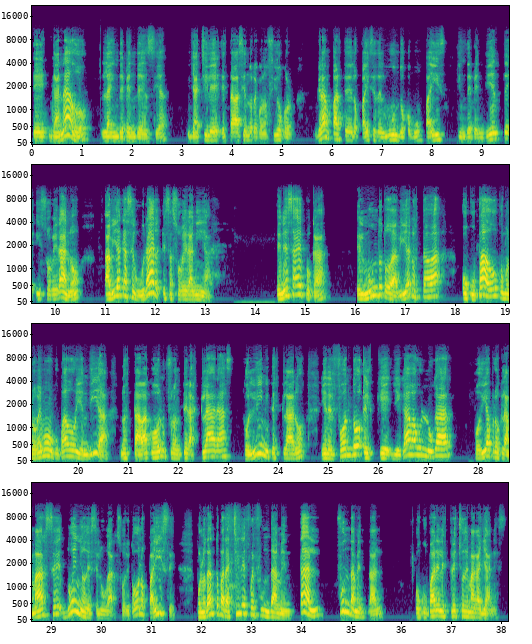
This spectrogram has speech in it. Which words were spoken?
eh, ganado la independencia, ya Chile estaba siendo reconocido por gran parte de los países del mundo como un país independiente y soberano, había que asegurar esa soberanía. En esa época, el mundo todavía no estaba ocupado como lo vemos ocupado hoy en día, no estaba con fronteras claras, con límites claros, y en el fondo el que llegaba a un lugar podía proclamarse dueño de ese lugar, sobre todo los países. Por lo tanto, para Chile fue fundamental, fundamental, ocupar el estrecho de Magallanes.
